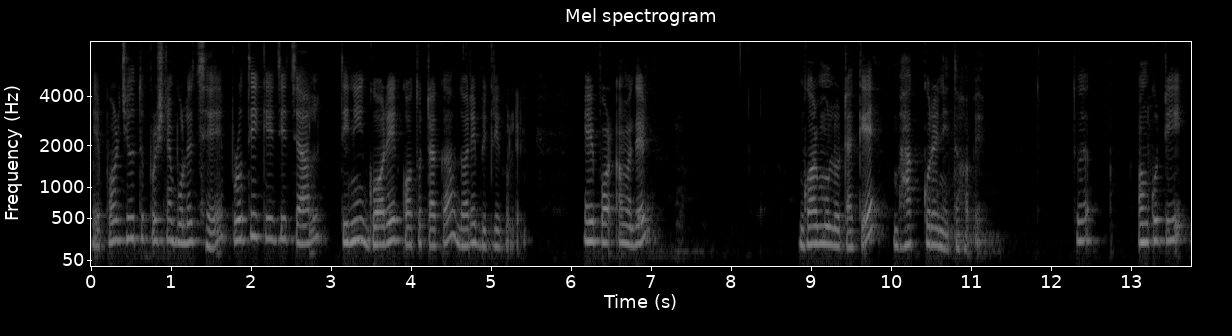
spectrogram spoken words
এরপর যেহেতু প্রশ্নে বলেছে, প্রতি কেজি চাল তিনি গড়ে কত টাকা দরে বিক্রি করলেন? এরপর আমাদের গড় মূল্যটাকে ভাগ করে নিতে হবে। তো অঙ্কটি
